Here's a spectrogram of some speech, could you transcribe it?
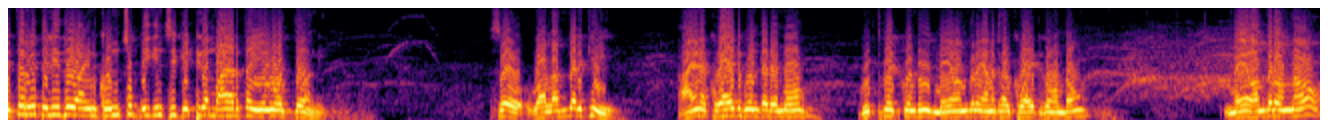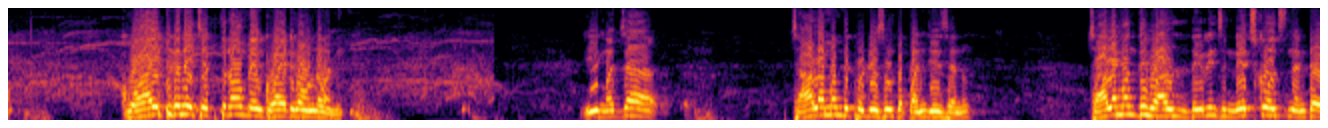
ఇతరులకు తెలియదు ఆయన కొంచెం బిగించి గట్టిగా మారితే ఏమవుద్దో అని. సో వాళ్ళందరికీ ఆయన క్వైట్గా ఉంటాడేమో గుర్తుపెట్టుకోండి మేమందరం వెనకాల క్వైట్గా ఉన్నాం మేమందరం ఉన్నాం. క్వాయిట్గానే చెప్తున్నాం మేము క్వైట్గా ఉండమని. ఈ మధ్య చాలామంది ప్రొడ్యూసర్లతో పనిచేశాను చాలామంది వాళ్ళ దగ్గర నుంచి నేర్చుకోవాల్సిందంటే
